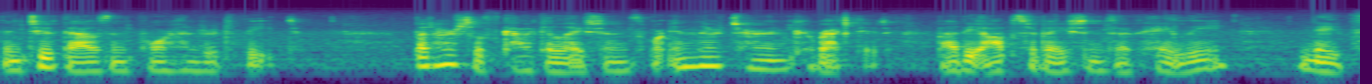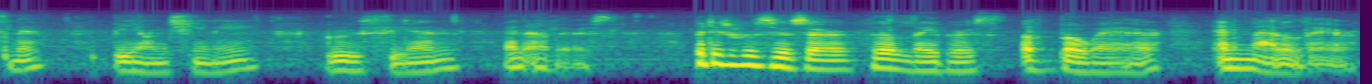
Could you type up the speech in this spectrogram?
than 2,400 feet. But Herschel's calculations were in their turn corrected by the observations of Halley, Nasmyth, Bianchini, Gruithuysen, and others; but it was reserved for the labors of Boër and Maedler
